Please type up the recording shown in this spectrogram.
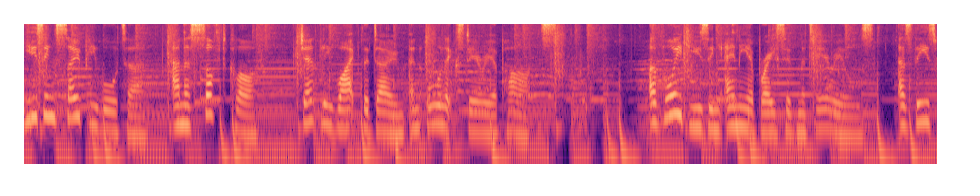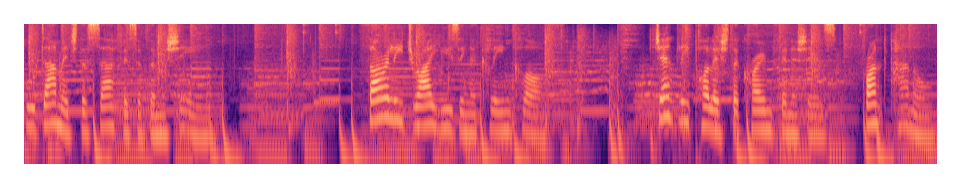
Using soapy water and a soft cloth, gently wipe the dome and all exterior parts. Avoid using any abrasive materials, as these will damage the surface of the machine. Thoroughly dry using a clean cloth. Gently polish the chrome finishes, front panel,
